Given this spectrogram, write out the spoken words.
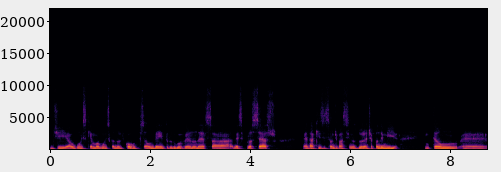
de algum esquema, algum escândalo de corrupção dentro do governo nessa, nesse processo é, da aquisição de vacinas durante a pandemia. Então, é,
